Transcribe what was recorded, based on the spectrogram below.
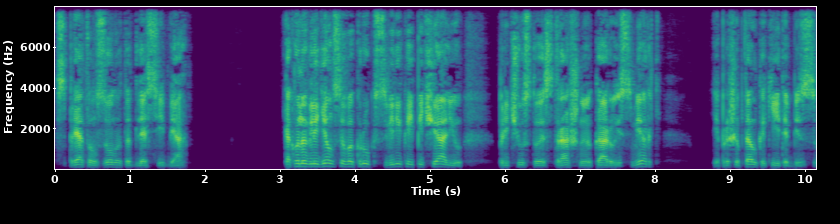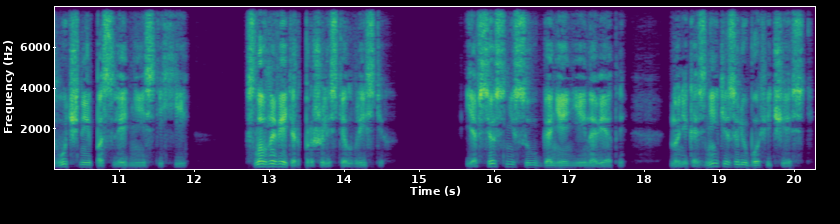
спрятал золото для себя. Как он огляделся вокруг с великой печалью, предчувствуя страшную кару и смерть, и прошептал какие-то беззвучные последние стихи. Словно ветер прошелестел в листьях. «Я все снесу, гонения и наветы, но не казните за любовь и честь.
